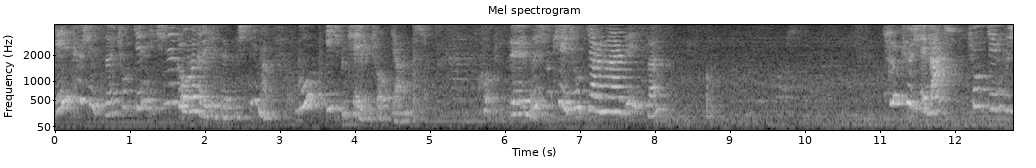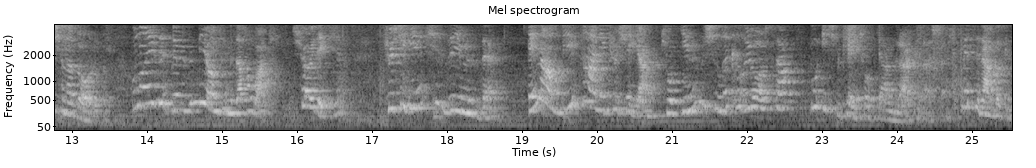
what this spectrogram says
E köşesi çokgenin içine doğru hareket etmiş değil mi? Bu iç bükey bir çokgendir. E, dış bükey çokgenlerde ise tüm köşeler çokgenin dışına doğrudur. Bunu ayırt etmemizin bir yöntemi daha var. Şöyle ki, köşegeni çizdiğimizde en az bir tane köşegen çokgenin dışında kalıyorsa bu iç bükey çokgendir arkadaşlar. Mesela bakın.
